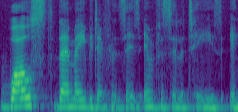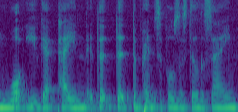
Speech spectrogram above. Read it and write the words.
whilst there may be differences in facilities, in what you get paid, the, the, the principles are still the same.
